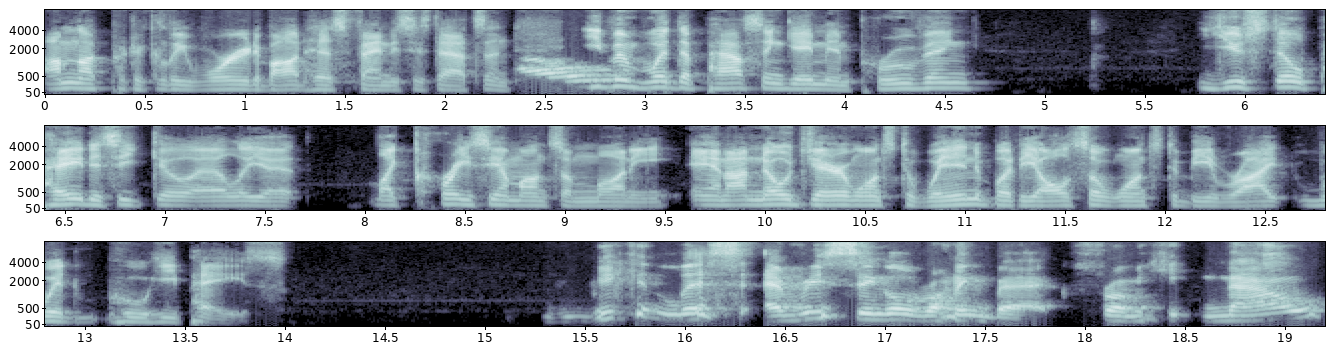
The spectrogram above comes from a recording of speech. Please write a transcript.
I'm not particularly worried about his fantasy stats. And oh. even with the passing game improving, you still paid Ezekiel Elliott like crazy amounts of money. And I know Jerry wants to win, but he also wants to be right with who he pays. We can list every single running back from now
